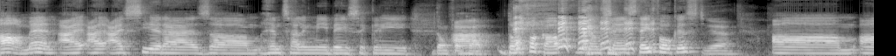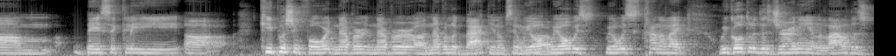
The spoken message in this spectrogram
Oh man, I, I, I see it as um, him telling me basically Don't fuck uh, up. Don't fuck up. You know what I'm saying? Stay focused. Yeah. Um, um, basically, uh, keep pushing forward. Never, never, uh, never look back. You know what I'm saying? We all, we always, we always kind of like we go through this journey, and a lot of this,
